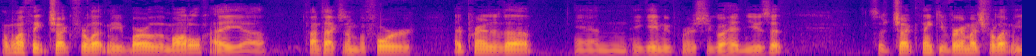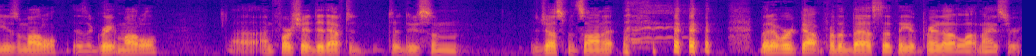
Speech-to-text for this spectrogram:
I want to thank Chuck for letting me borrow the model. I uh, contacted him before I printed it up, and he gave me permission to go ahead and use it. So Chuck, thank you very much for letting me use the model. It's a great model. Uh, unfortunately, I did have to, to do some adjustments on it. but it worked out for the best. I think it printed out a lot nicer.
